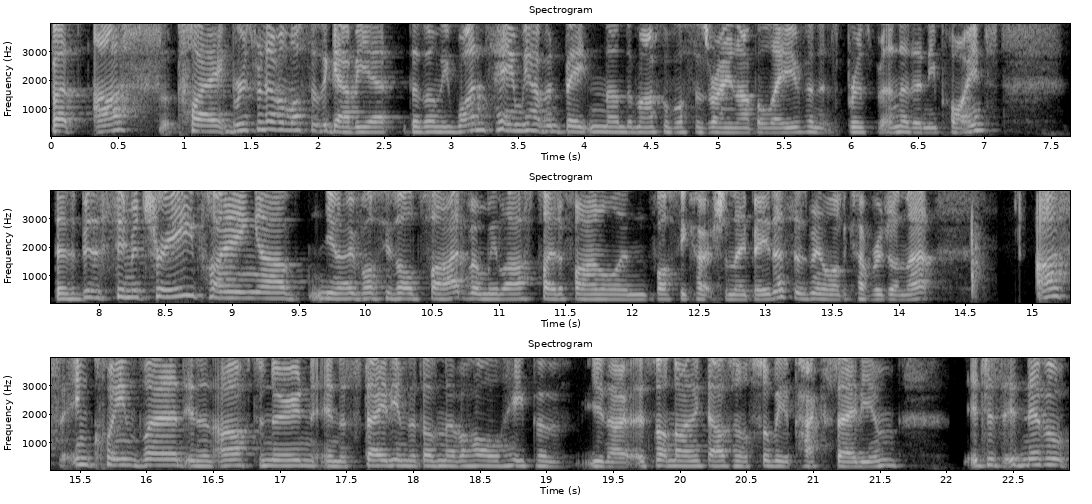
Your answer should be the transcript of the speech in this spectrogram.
But us playing Brisbane haven't lost at the Gabba yet. There's only one team we haven't beaten under Michael Voss's reign, I believe, and it's Brisbane at any point. There's a bit of symmetry playing, uh, you know, Vossi's old side when we last played a final and Vossi coached and they beat us. There's been a lot of coverage on that us in Queensland in an afternoon in a stadium that doesn't have a whole heap of, you know, it's not 90,000, it'll still be a packed stadium. It just, it never,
